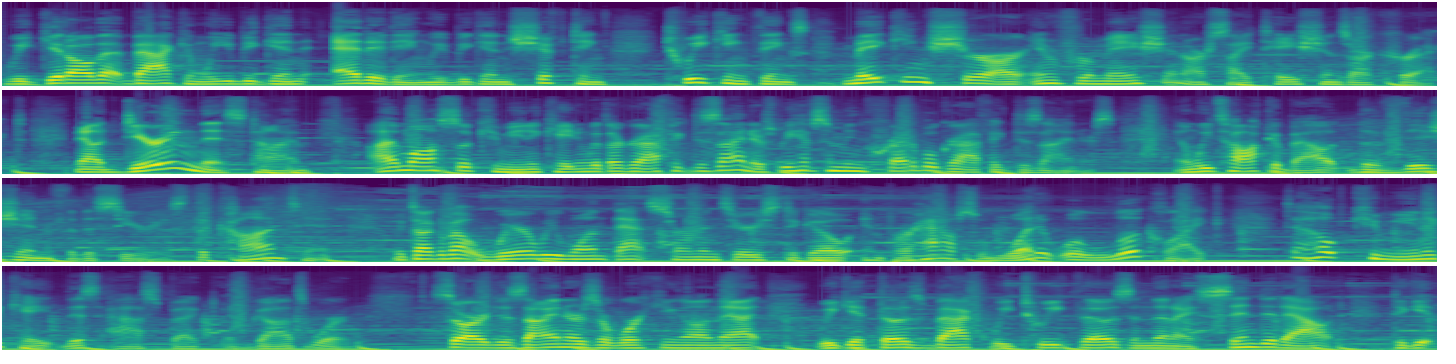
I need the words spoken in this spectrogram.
we get all that back and we begin editing, we begin shifting, tweaking things, making sure our information, our citations are correct. Now, during this time, I'm also communicating with our graphic designers. We have some incredible graphic designers, and we talk about the vision for the series, the content. We talk about where we want that sermon series to go and perhaps what it will look like to help communicate this aspect of God's Word. So our designers are working on that. We get those back, we tweak those, and then I send it out to get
